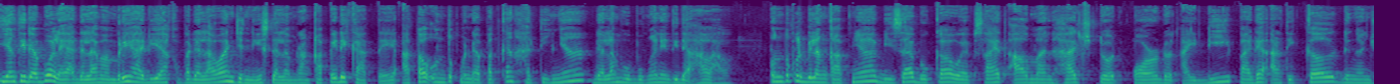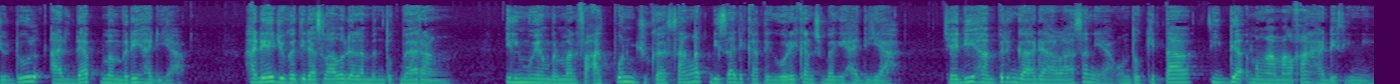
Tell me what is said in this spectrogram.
Yang tidak boleh adalah memberi hadiah kepada lawan jenis dalam rangka PDKT atau untuk mendapatkan hatinya dalam hubungan yang tidak halal. Untuk lebih lengkapnya bisa buka website almanhaj.or.id pada artikel dengan judul Adab Memberi Hadiah. Hadiah juga tidak selalu dalam bentuk barang. Ilmu yang bermanfaat pun juga sangat bisa dikategorikan sebagai hadiah. Jadi hampir nggak ada alasan ya untuk kita tidak mengamalkan hadis ini.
